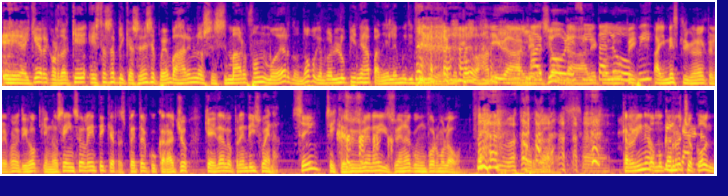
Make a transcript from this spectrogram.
Eh, hay que recordar que estas aplicaciones se pueden bajar en los smartphones modernos, ¿no? Por ejemplo, Lupi en esa panel es muy difícil, no puede bajar Y dale, con Lupi. Ahí me escribió en el teléfono y dijo que no sea insolente y que respete el cucaracho, que ella lo prende y suena. ¿Sí? Sí, que eso suena y suena como un Fórmula 1. Por favor. Carolina. Como un carro chocón.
